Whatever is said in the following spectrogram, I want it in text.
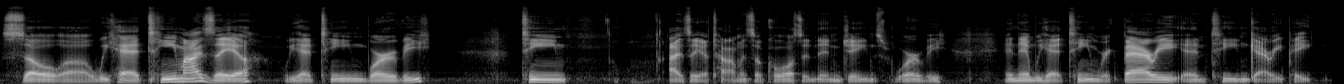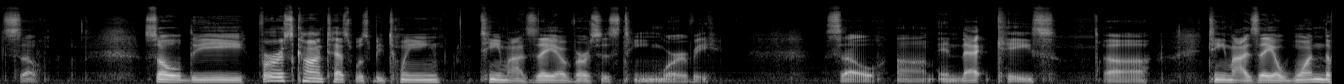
so uh, we had Team Isiah, we had Team Worthy, Team Isiah Thomas, of course, and then James Worthy. And then we had Team Rick Barry and Team Gary Payton. So, so the first contest was between Team Isiah versus Team Worthy. So um, in that case, uh, Team Isiah won the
